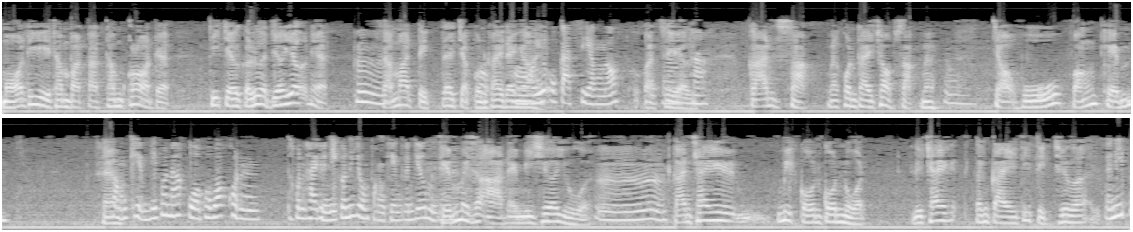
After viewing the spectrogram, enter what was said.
หมอที่ทำผ่าตัดทำคลอดเนี่ยที่เจอกับเลือดเยอะๆเนี่ยอืมสามารถติดได้จากคนไข้ได้ง่าอ๋อยโอกาสเสี่ยงเนาะโอกาสเสี่ยงค่ะการสักนะคนไทยชอบสักนะอืม เจาะหูฝังเข็มนะฝังเข็มนี่ก็น่ากลัว เพราะว่าคนคนไทยเดี๋ยวนี้ก็นิยมฝังเข็มกันเยอะเหมือนกัเข็มนะไม่สะอาดเนี่ยมีเชื้ออยู่อะอืมการใช้มีดโกนโกนหนวด หรือใช้กรรไกรที่ติดเชื้อ อันนี้ไป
